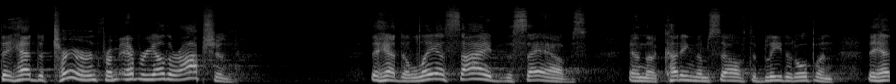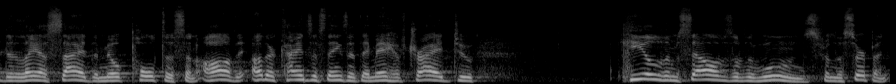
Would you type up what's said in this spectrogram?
They had to turn from every other option. They had to lay aside the salves and the cutting themselves to bleed it open. They had to lay aside the milk poultice and all of the other kinds of things that they may have tried to heal themselves of the wounds from the serpent.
